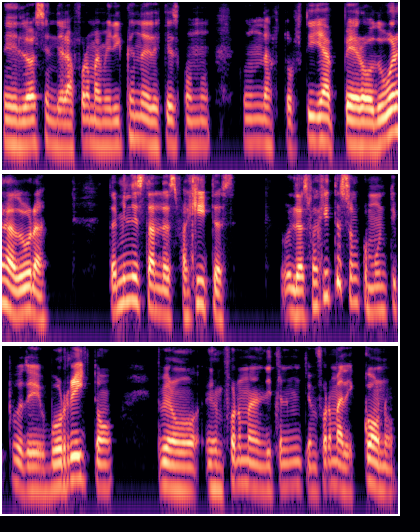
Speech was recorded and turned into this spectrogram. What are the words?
eh, lo hacen de la forma americana, de que es con, con una tortilla, pero dura, dura. También están las fajitas, las fajitas son como un tipo de burrito, pero en forma, literalmente en forma de cono.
